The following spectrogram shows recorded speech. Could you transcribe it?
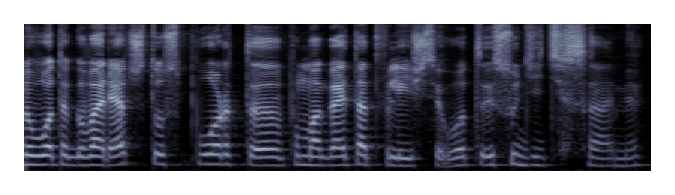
Ну вот, а говорят, что спорт э, помогает отвлечься. Вот и судите сами.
